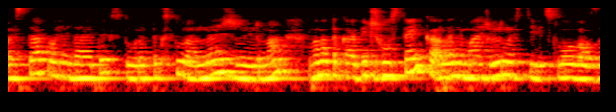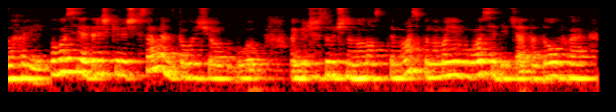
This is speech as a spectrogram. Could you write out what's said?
Ось так виглядає текстура. Текстура не жирна, вона така більш густенька, але не має жирності від слова взагалі. Волосся я трішки розчесала для того, щоб було більш зручно наносити маску. На моє волосся, дівчата, довге,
